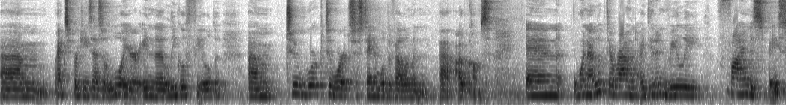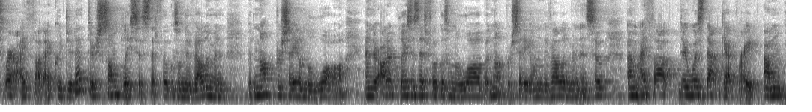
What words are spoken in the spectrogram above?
um, expertise as a lawyer in the legal field um, to work towards sustainable development uh, outcomes. And when I looked around, I didn't really find a space where I thought I could do that. There's some places that focus on development, but not per se on the law. And there are other places that focus on the law, but not per se on development. And so um, I thought there was that gap, right? Um,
